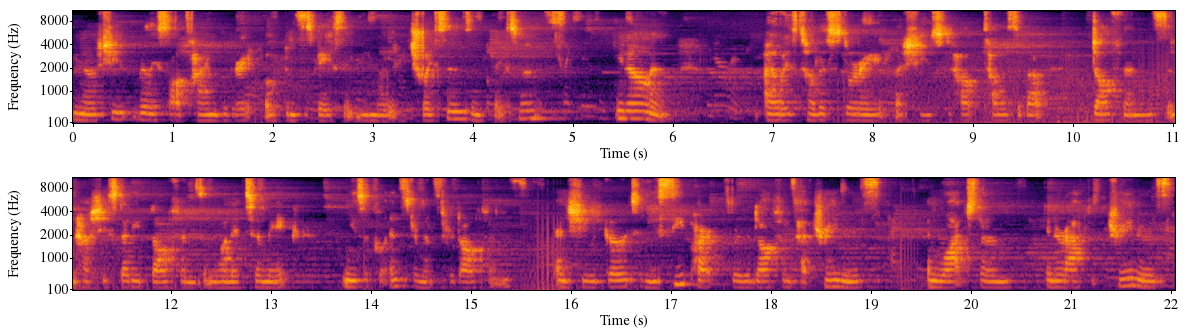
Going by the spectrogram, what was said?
you know she really saw time as a very open space that you made choices and placements, you know. And I always tell this story that she used to help tell us about dolphins and how she studied dolphins and wanted to make musical instruments for dolphins. And she would go to these sea parks where the dolphins had trainers and watch them interact with trainers.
